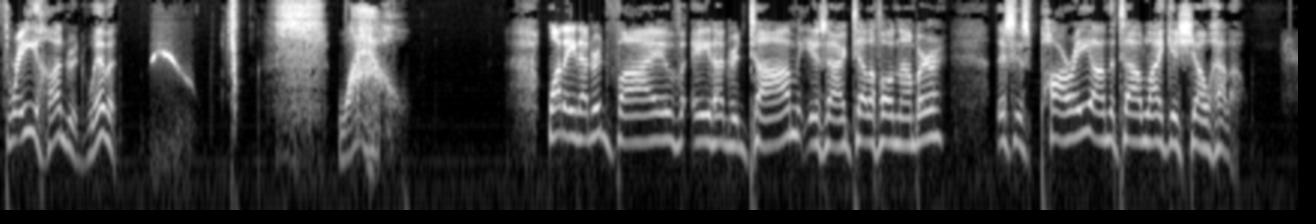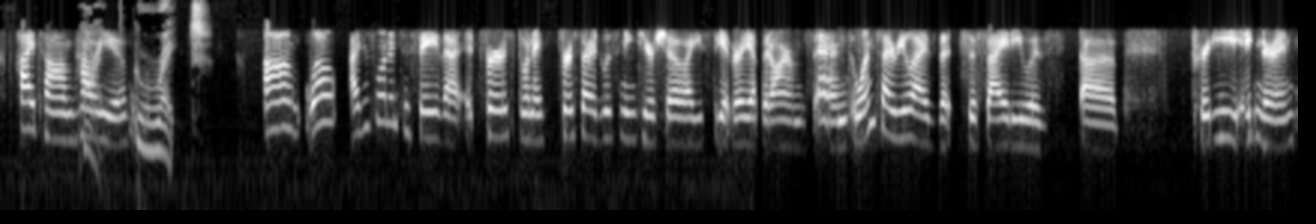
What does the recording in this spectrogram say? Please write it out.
300 women. Wow. 1-800-5800-TOM is our telephone number. This is Pari on the Tom Leykis show. Hello. Hi, Tom. How are you? Great. Um, well, I just wanted to say that at first, when I first started listening to your show, I used to get very up at arms. And once I realized that society was uh, pretty ignorant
